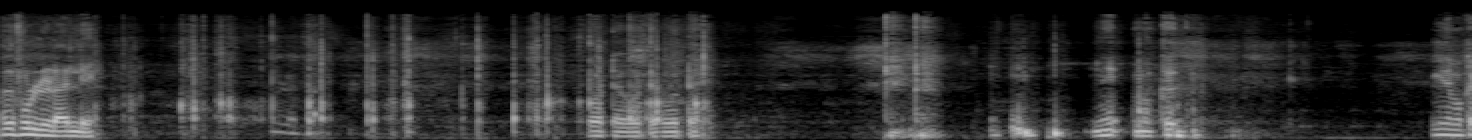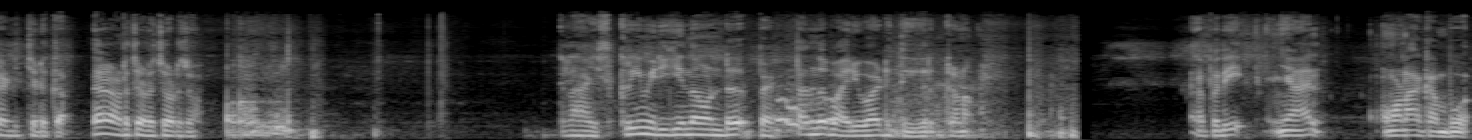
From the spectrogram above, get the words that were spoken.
അത് ഫുള്ള് ഇടാം അല്ലേ? പോട്ടെ പോട്ടെ പോട്ടെ. ഇനി നമുക്ക് ഇനി നമുക്ക് അടിച്ചെടുക്കാം. അടച്ചോ അടച്ചോ അടച്ചോ. ഐസ്ക്രീം ഇരിക്കുന്നതുകൊണ്ട് പെട്ടെന്ന് പരിപാടി തീർക്കണം. അപ്പോൾ ഞാൻ ഓണാക്കാൻ പോവാ.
